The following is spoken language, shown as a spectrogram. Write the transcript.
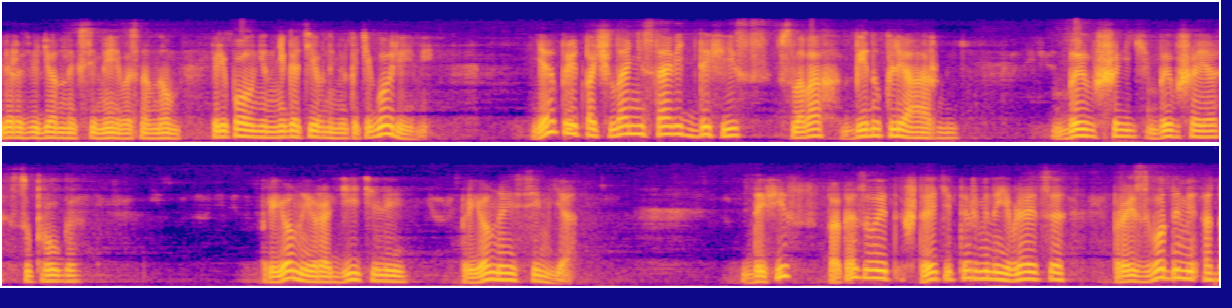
для разведенных семей в основном переполнен негативными категориями, я предпочла не ставить дефис в словах «бинуклеарный», «бывший», «бывшая супруга», «приемные родители», «приемная семья». Дефис показывает, что эти термины являются производными от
